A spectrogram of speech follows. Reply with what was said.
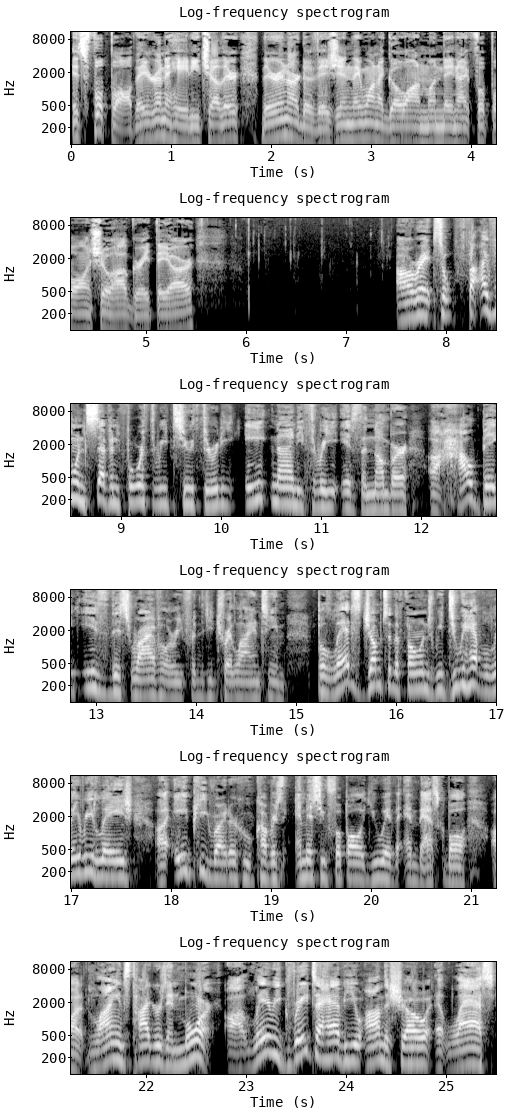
it's football. They're going to hate each other. They're in our division. They want to go on Monday Night Football and show how great they are. All right, so 517-432-3893 is the number. Uh, how big is this rivalry for the Detroit Lion team? But let's jump to the phones. We do have Larry Lage, uh, AP writer who covers MSU football, U of M basketball, uh, Lions, Tigers, and more. Uh, Larry, great to have you on the show at last.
